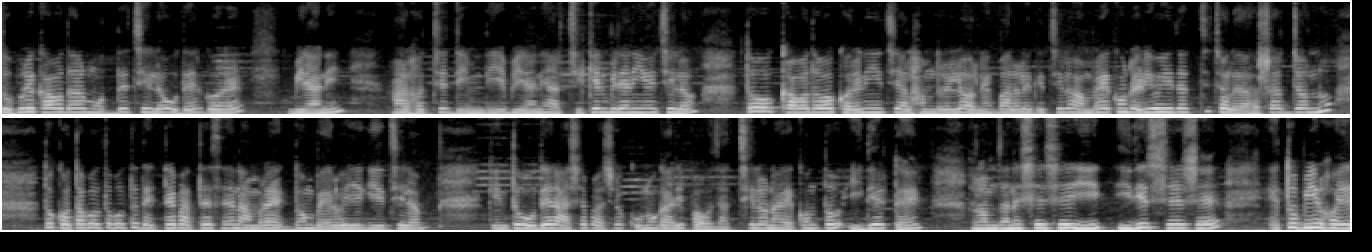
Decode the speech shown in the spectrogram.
দুপুরে খাওয়া দাওয়ার মধ্যে ছিল ওদের ঘরে বিরিয়ানি। আর হচ্ছে ডিম দিয়ে বিরিয়ানি আর চিকেন বিরিয়ানি হয়েছিল। তো খাওয়া দাওয়া করে নিয়েছি, আলহামদুলিল্লাহ অনেক ভালো লেগেছিলো। আমরা এখন রেডি হয়ে যাচ্ছি চলে আসার জন্য। তো কথা বলতে বলতে দেখতে পাচ্তেছেন আমরা একদম বের হয়ে গিয়েছিলাম। কিন্তু ওদের আশেপাশে কোনো গাড়ি পাওয়া যাচ্ছিল না। এখন তো ঈদের টাইম রমজানের শেষে ঈদ ঈদের শেষে এত ভিড় হয়ে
